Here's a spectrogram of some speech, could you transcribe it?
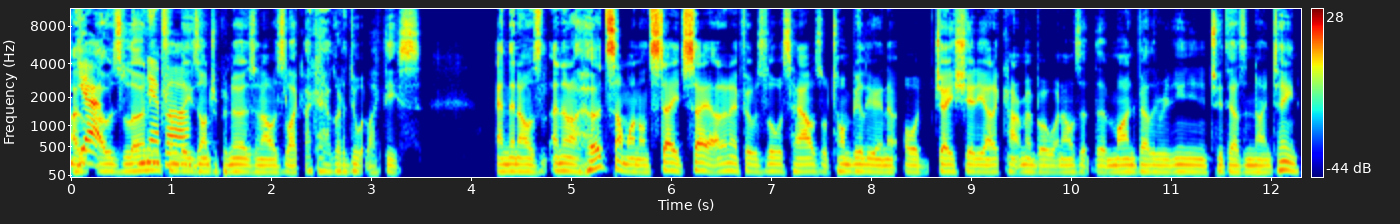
I, yeah, I was learning from these entrepreneurs and I was like, okay, I've got to do it like this. And then I was, and then I heard someone on stage say, I don't know if it was Lewis Howes or Tom Bilyeu or Jay Shetty. I can't remember when I was at the Mindvalley reunion in 2019.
